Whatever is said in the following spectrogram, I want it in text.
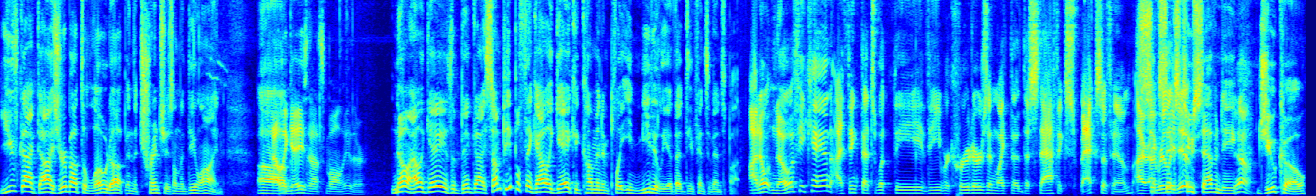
you've got guys. You're about to load up in the trenches on the D line. Um, Ali Gaye's not small either. No, Ali Gaye is a big guy. Some people think Ali Gaye could come in and play immediately at that defensive end spot. I don't know if he can. I think that's what the the recruiters and like the the staff expects of him. I, I really do. 270, Yeah. JUCO,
